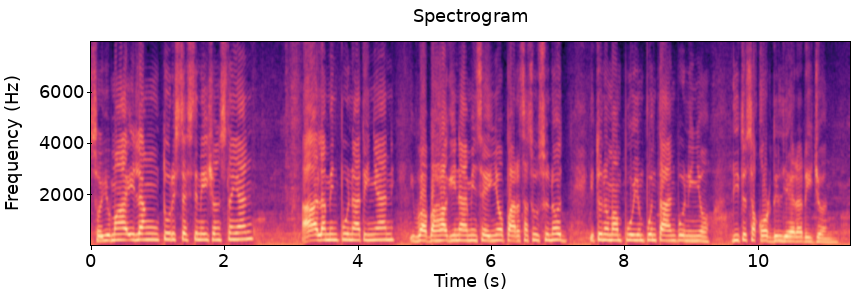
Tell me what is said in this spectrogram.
So yung mga ilang tourist destinations na yan, aalamin po natin yan, ibabahagi namin sa inyo para sa susunod. Ito naman po yung puntahan po ninyo dito sa Cordillera Region.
